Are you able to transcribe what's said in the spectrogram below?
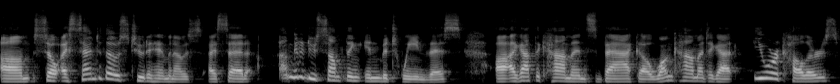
Um, so I sent those two to him, and I was I said I'm going to do something in between this. Uh, I got the comments back. Uh, one comment I got fewer colors,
